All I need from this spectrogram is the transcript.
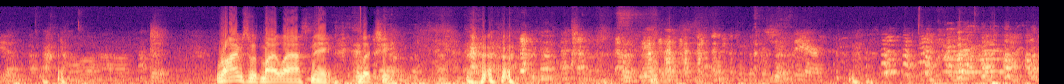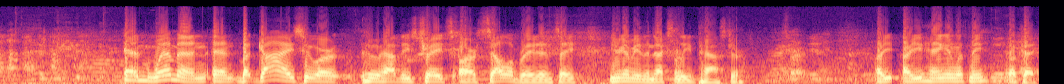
Rhymes with my last name, Lichi. and women and but guys who are who have these traits are celebrated and say you're going to be the next lead pastor. Right. are you, are you hanging with me? Okay.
